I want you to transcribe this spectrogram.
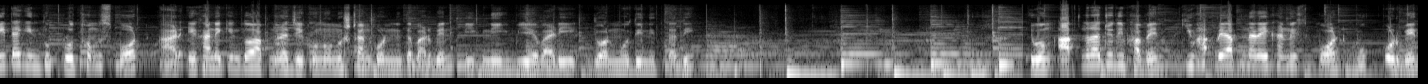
এটা কিন্তু প্রথম স্পট। আর এখানে কিন্তু আপনারা যে কোনো অনুষ্ঠান করে নিতে পারবেন। পিকনিক, বিয়েবাড়ি, জন্মদিন ইত্যাদি। এবং আপনারা যদি ভাবেন কীভাবে আপনারা এখানে স্পট বুক করবেন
